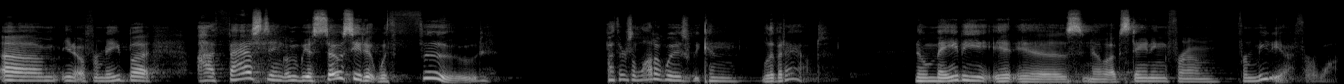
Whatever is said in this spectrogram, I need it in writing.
um, you know, for me. But uh, fasting, when we associate it with food, but there's a lot of ways we can live it out. You know, maybe it is, you know, abstaining from, from media for a while.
